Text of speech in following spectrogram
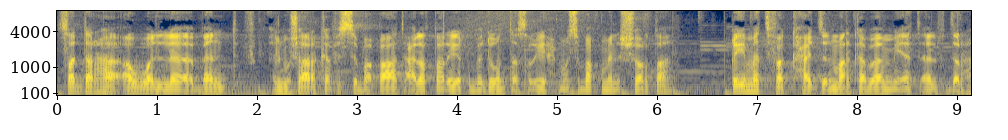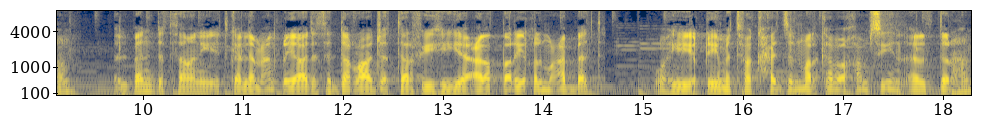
تصدرها أول بند المشاركة في السباقات على الطريق بدون تصريح مسبق من الشرطة. قيمة فك حجز المركبة 100 ألف درهم. البند الثاني يتكلم عن قيادة الدراجة الترفيهية على الطريق المعبد وهي قيمة فك حجز المركبة خمسين ألف درهم.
